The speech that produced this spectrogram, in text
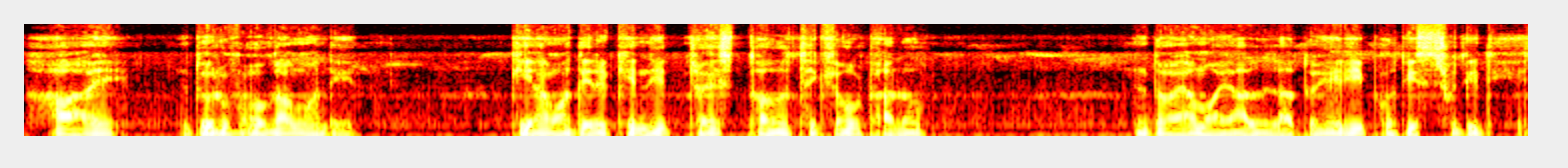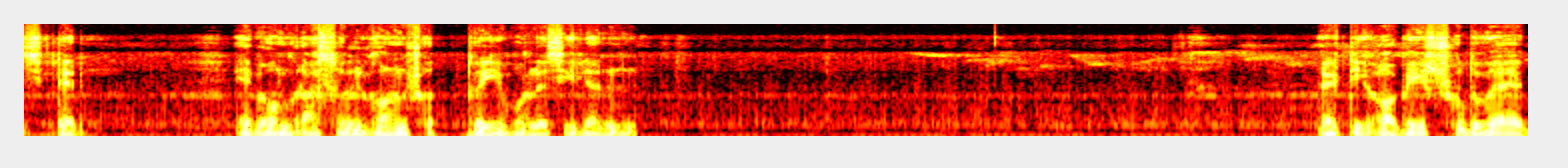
হায়, দুর্ভোগ আমাদের। কি আমাদেরকে নিদ্রাস্থল থেকে ওঠালো? দয়াময় আল্লাহ তো এরই প্রতিশ্রুতি দিয়েছিলেন এবং রাসুলগণ সত্যই বলেছিলেন এটি হবে শুধু এক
